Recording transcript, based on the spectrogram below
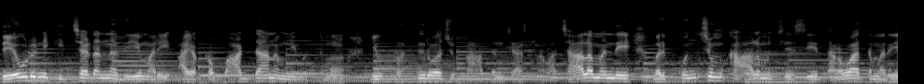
దేవుడు నీకు ఇచ్చాడన్నది మరి ఆ యొక్క వాగ్దానం నిమిత్తము నీవు ప్రతిరోజు ప్రార్థన చేస్తున్నావా? చాలామంది మరి కొంచెం కాలం చేసి తర్వాత మరి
